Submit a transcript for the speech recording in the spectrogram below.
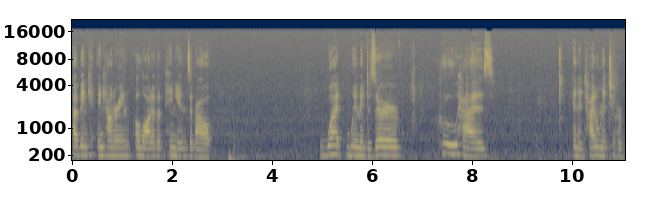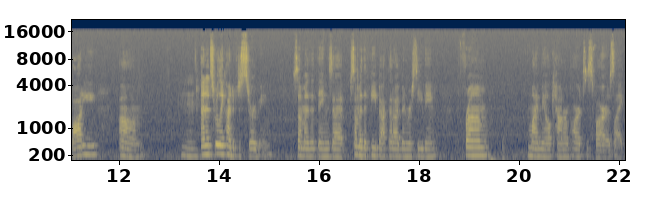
have been c- encountering a lot of opinions about what women deserve, who has an entitlement to her body, um, and it's really kind of disturbing. Some of the things that, some of the feedback that I've been receiving from my male counterparts, as far as like,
